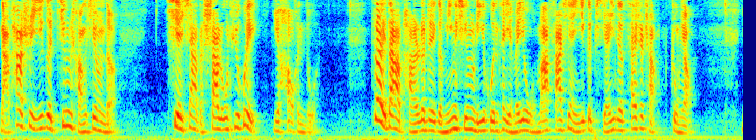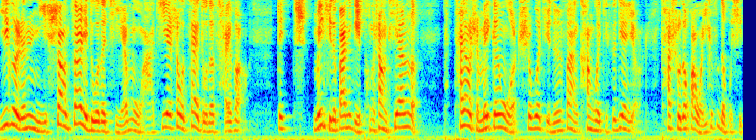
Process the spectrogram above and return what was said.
哪怕是一个经常性的线下的沙龙聚会也好很多。再大牌的这个明星离婚，他也没有我妈发现一个便宜的菜市场重要。一个人你上再多的节目啊，接受再多的采访，这媒体都把你给捧上天了。他要是没跟我吃过几顿饭，看过几次电影，他说的话我一个字都不信。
